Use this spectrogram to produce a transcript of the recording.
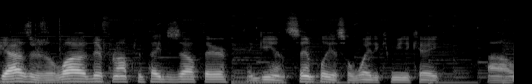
guys, there's a lot of different opt-in pages out there. Again, simply it's a way to communicate uh,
